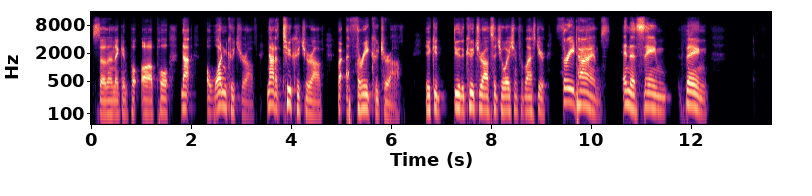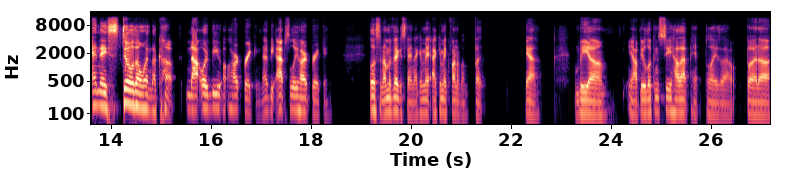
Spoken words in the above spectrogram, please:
so then they can pull uh, pull not a one Kucherov, not a two Kucherov, but a three Kucherov. You could do the Kucherov situation from last year three times in the same thing and they still don't win the cup. That would be heartbreaking. That'd be absolutely heartbreaking. Listen, I'm a Vegas fan. I can make I can make fun of them, but yeah, we'll be um yeah, I'll be looking to see how that plays out. But uh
